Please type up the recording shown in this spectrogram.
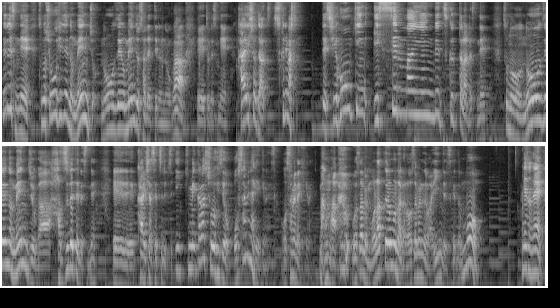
でですね、その消費税の免除、納税を免除されてるのが、えっ、ー、とですね、会社で作りました。で、資本金1000万円で作ったらですね、その納税の免除が外れてですね、えー、会社設立1期目から消費税を納めなきゃいけないんですよ。納めなきゃいけない。まあまあ、納めもらってるものだから納めるのはいいんですけども、ですね、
